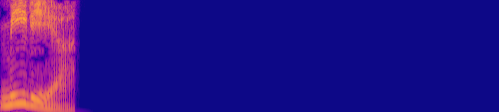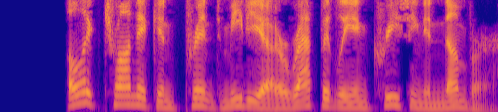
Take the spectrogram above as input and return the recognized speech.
Media Electronic and print media are rapidly increasing in number.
